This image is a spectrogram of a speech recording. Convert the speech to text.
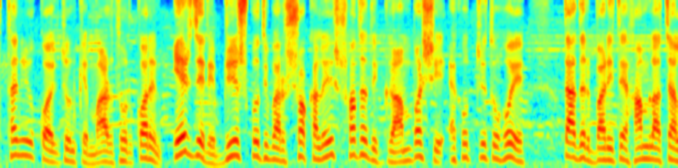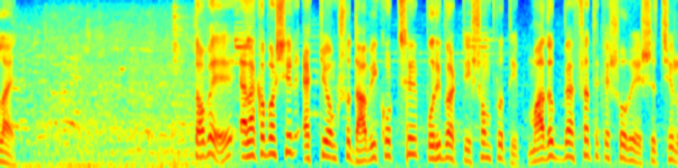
স্থানীয় কয়েকজনকে মারধর করেন। এর জেরে বৃহস্পতিবার সকালে শতাধিক গ্রামবাসী একত্রিত হয়ে তাদের বাড়িতে হামলা চালায়। তবে এলাকাবাসীর একটি অংশ দাবি করছে, পরিবারটি সম্প্রতি মাদক ব্যবসা থেকে সরে এসেছিল।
